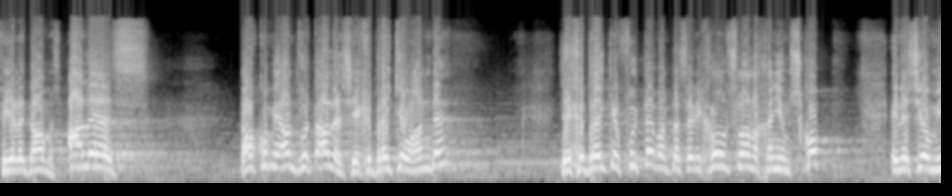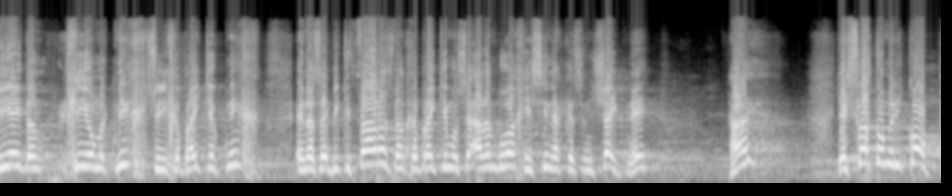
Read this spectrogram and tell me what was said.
Vir julle dames, alles. Daar kom die antwoord alles. Jy gebruik jou hande. Jy gebruik jou voete want as hy die grond slaan, dan gaan jy hom skop. En as jy hom hier het, dan gee jy hom 'n knie, so jy gebruik jou knie. En as hy bietjie ver is, dan gebruik jy mos 'n elmboog. Jy sien ek is in shape, né? Nee? Hæ? Jy slat hom met die kop.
